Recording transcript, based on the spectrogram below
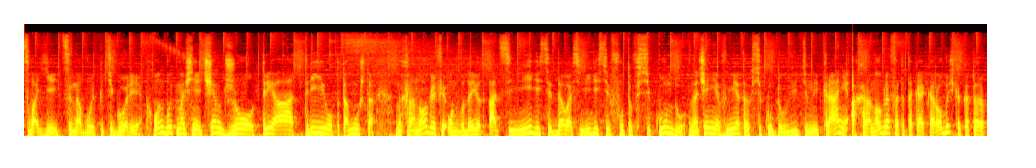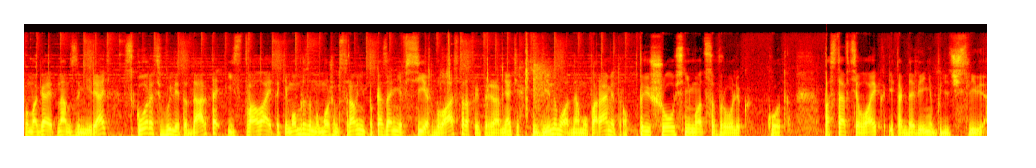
своей ценовой категории. Он будет мощнее, чем Джол, Триад, Трио, потому что на хронографе он выдает от 70 до 80 футов в секунду. Значение в метрах в секунду вы видите на экране, а хронограф это такая коробочка, которая помогает нам замерять скорость вылета дарта и ствола. И таким образом мы можем сравнить показания всех бластеров и приравнять их к единому одному параметру. Пришел сниматься в ролик. Код. Поставьте лайк, и тогда Веня будет счастливее.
